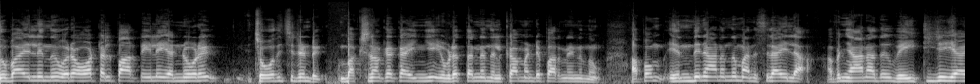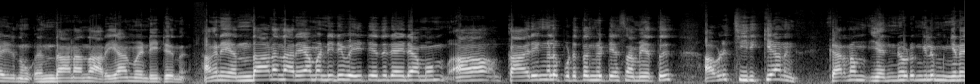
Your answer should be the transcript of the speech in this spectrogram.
ദുബായിൽ നിന്ന് ഒരു ഹോട്ടൽ പാർട്ടിയിൽ എന്നോട് ചോദിച്ചിട്ടുണ്ട്. ഭക്ഷണമൊക്കെ കഴിഞ്ഞ് ഇവിടെ തന്നെ നിൽക്കാൻ വേണ്ടി പറഞ്ഞിരുന്നു. അപ്പം എന്തിനാണെന്ന് മനസ്സിലായില്ല. അപ്പം ഞാനത് വെയിറ്റ് ചെയ്യായിരുന്നു. എന്താണെന്ന് അറിയാൻ വേണ്ടിയിട്ടെന്ന്. അങ്ങനെ എന്താണെന്ന് അറിയാൻ വേണ്ടിയിട്ട് വെയിറ്റ് ചെയ്തിട്ടാകുമ്പം ആ കാര്യങ്ങൾ പിടുത്തം കിട്ടിയ സമയത്ത് അവൾ ചിരിക്കുകയാണ് കാരണം എന്നോടെങ്കിലും ഇങ്ങനെ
